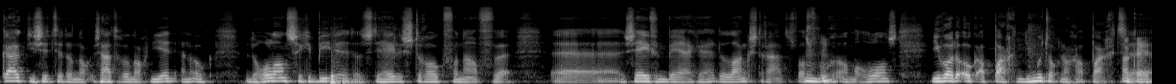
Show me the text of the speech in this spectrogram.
Kuik, die zitten er nog, zaten er nog niet in. En ook de Hollandse gebieden, dat is de hele strook vanaf uh, Zevenbergen, de Langstraat, dat was mhm. vroeger allemaal Hollands. Die worden ook apart, die moeten ook nog apart okay.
